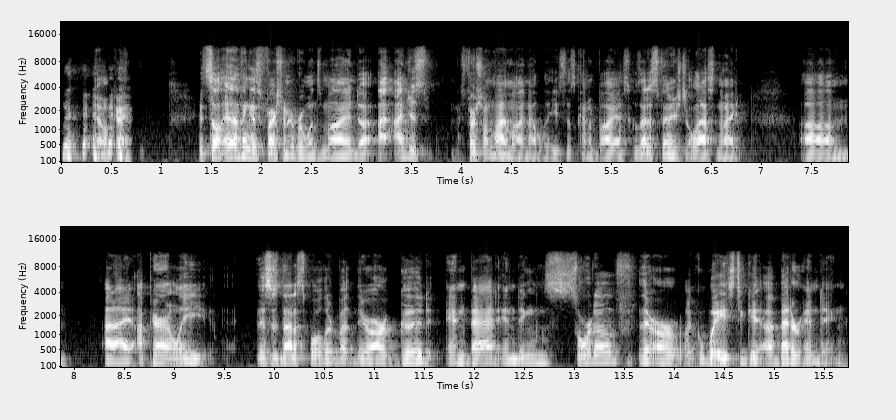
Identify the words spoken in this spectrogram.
Yeah, okay. It's I think it's fresh on everyone's mind. Uh, I, I just it's fresh on my mind at least. It's kind of biased because I just finished it last night, um, and I apparently this is not a spoiler, but there are good and bad endings. Sort of. There are like ways to get a better ending,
